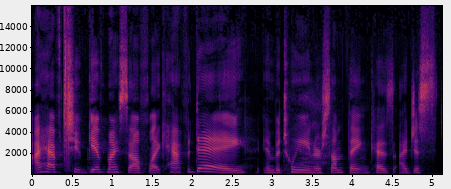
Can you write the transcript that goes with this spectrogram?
I have to give myself like half a day in between or something because I just.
